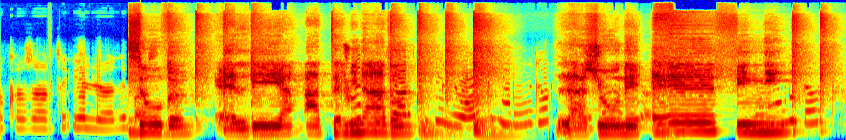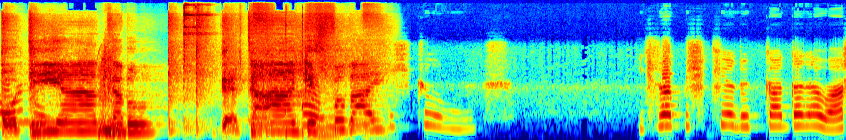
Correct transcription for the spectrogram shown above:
Çok az artı geliyor değil mi? over, el día ha terminado. artı geliyor. Artı 24 La journée est finie. 24 O dia acabou. Der Tag ist vorbei. 262 olmuş. 262 dükkanda ne var?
